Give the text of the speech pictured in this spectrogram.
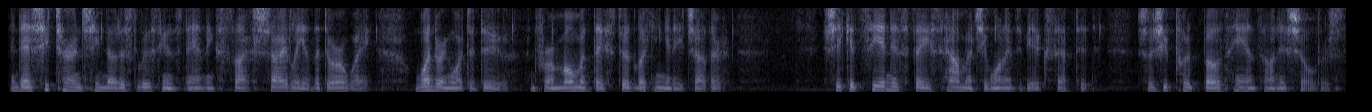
And as she turned, she noticed Lucien standing shyly in the doorway, wondering what to do, and for a moment they stood looking at each other. She could see in his face how much he wanted to be accepted, so she put both hands on his shoulders.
